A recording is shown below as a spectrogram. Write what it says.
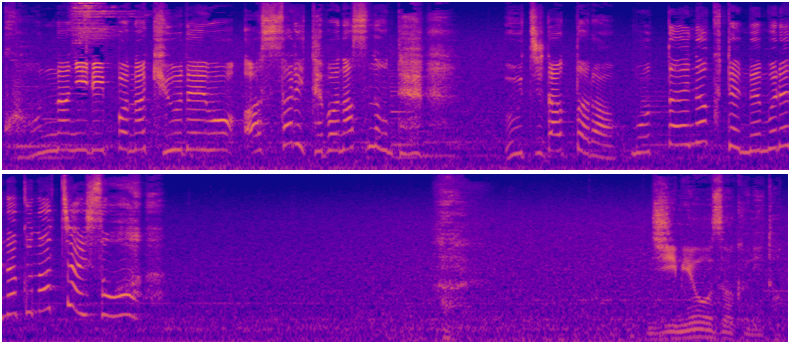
こんなに立派な宮殿をあっさり手放すなんてうちだったらもったいなくて眠れなくなっちゃいそう。寿命族にとって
